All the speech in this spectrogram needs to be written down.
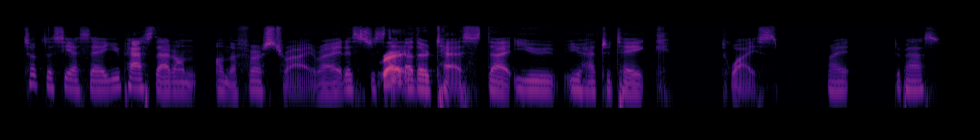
took the CSA. You passed that on on the first try, right? It's just right. the other test that you you had to take twice, right, to pass.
